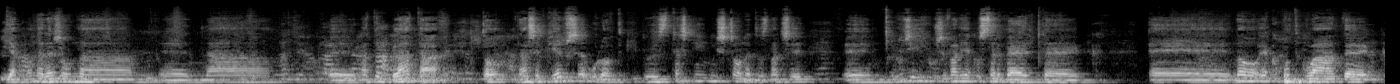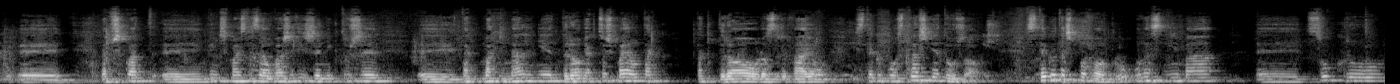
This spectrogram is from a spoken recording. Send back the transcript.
i jak one leżą na, y, na, y, na tych blatach, to nasze pierwsze ulotki były strasznie niszczone. To znaczy, y, ludzie ich używali jako serwetek, e, no, jako podkładek. Na przykład, nie wiem, czy Państwo zauważyli, że niektórzy tak machinalnie jak coś mają tak, tak drą, rozrywają i z tego było strasznie dużo. Z tego też powodu u nas nie ma y, cukru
